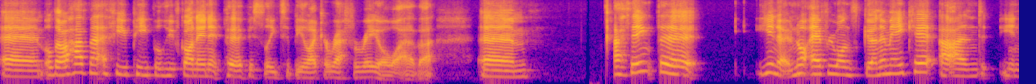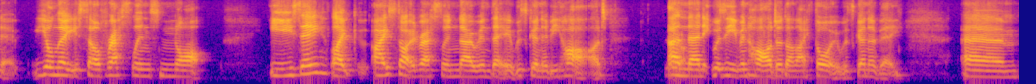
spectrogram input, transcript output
Um, although I have met a few people who've gone in it purposely to be like a referee or whatever. Um, I think that you know not everyone's gonna make it, and you know you'll know yourself. Wrestling's not easy. Like I started wrestling knowing that it was to be hard, Yeah. and then it was even harder than I thought it was going to be. Um,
